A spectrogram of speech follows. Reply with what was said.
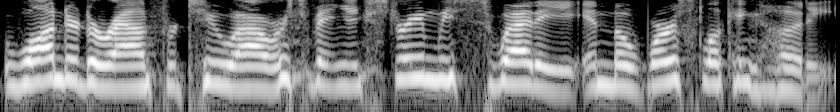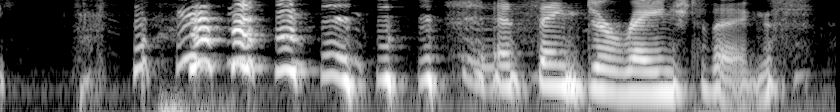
wandered around for two hours being extremely sweaty in the worst looking hoodie? and saying deranged things.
